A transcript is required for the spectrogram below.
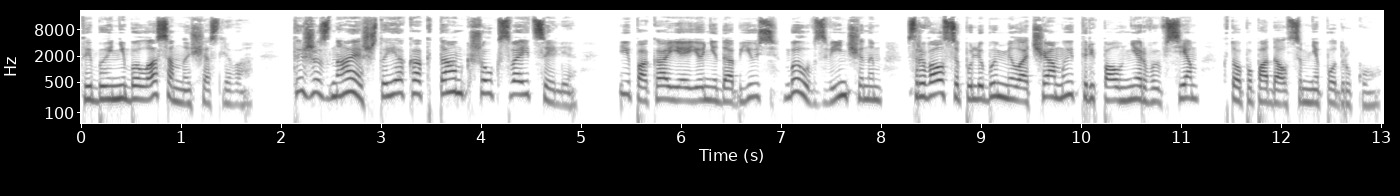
Ты бы не была со мной счастлива. Ты же знаешь, что я как танк шел к своей цели — и пока я ее не добьюсь, был взвинченным, срывался по любым мелочам и трепал нервы всем, кто попадался мне под руку.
